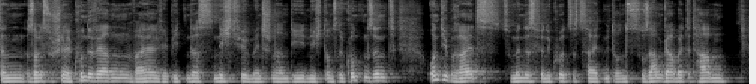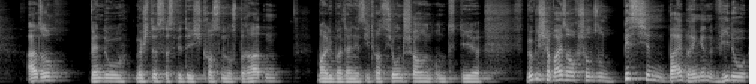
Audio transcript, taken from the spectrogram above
dann sollst du schnell Kunde werden, weil wir bieten das nicht für Menschen an, die nicht unsere Kunden sind und die bereits zumindest für eine kurze Zeit mit uns zusammengearbeitet haben. Also, wenn du möchtest, dass wir dich kostenlos beraten, mal über deine Situation schauen und dir möglicherweise auch schon so ein bisschen beibringen, wie du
